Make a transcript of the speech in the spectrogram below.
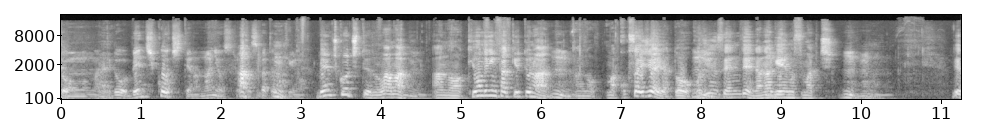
と思うんだけど、ベンチコーチっていうのは何をするんですか、卓球の？ベンチコーチっていうのは、まあうん。あの基本的に卓球っていうのは、ん。あのまあ、国際試合だと個人戦で7ゲームスマッチ、うんうんで、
